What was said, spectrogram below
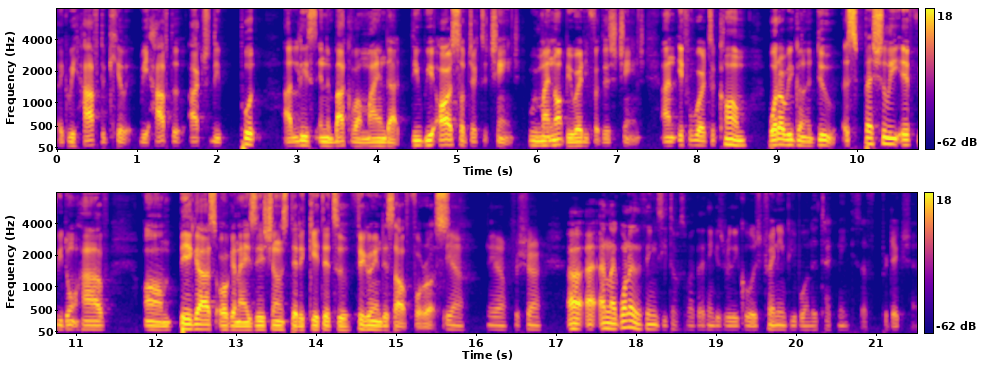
Like we have to kill it. We have to actually put at least in the back of our mind that the- we are subject to change. We might not be ready for this change. And if it were to come, what are we going to do? Especially if we don't have um big ass organizations dedicated to figuring this out for us. Yeah, yeah, for sure. Uh, and like one of the things he talks about that I think is really cool is training people in the techniques of prediction.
